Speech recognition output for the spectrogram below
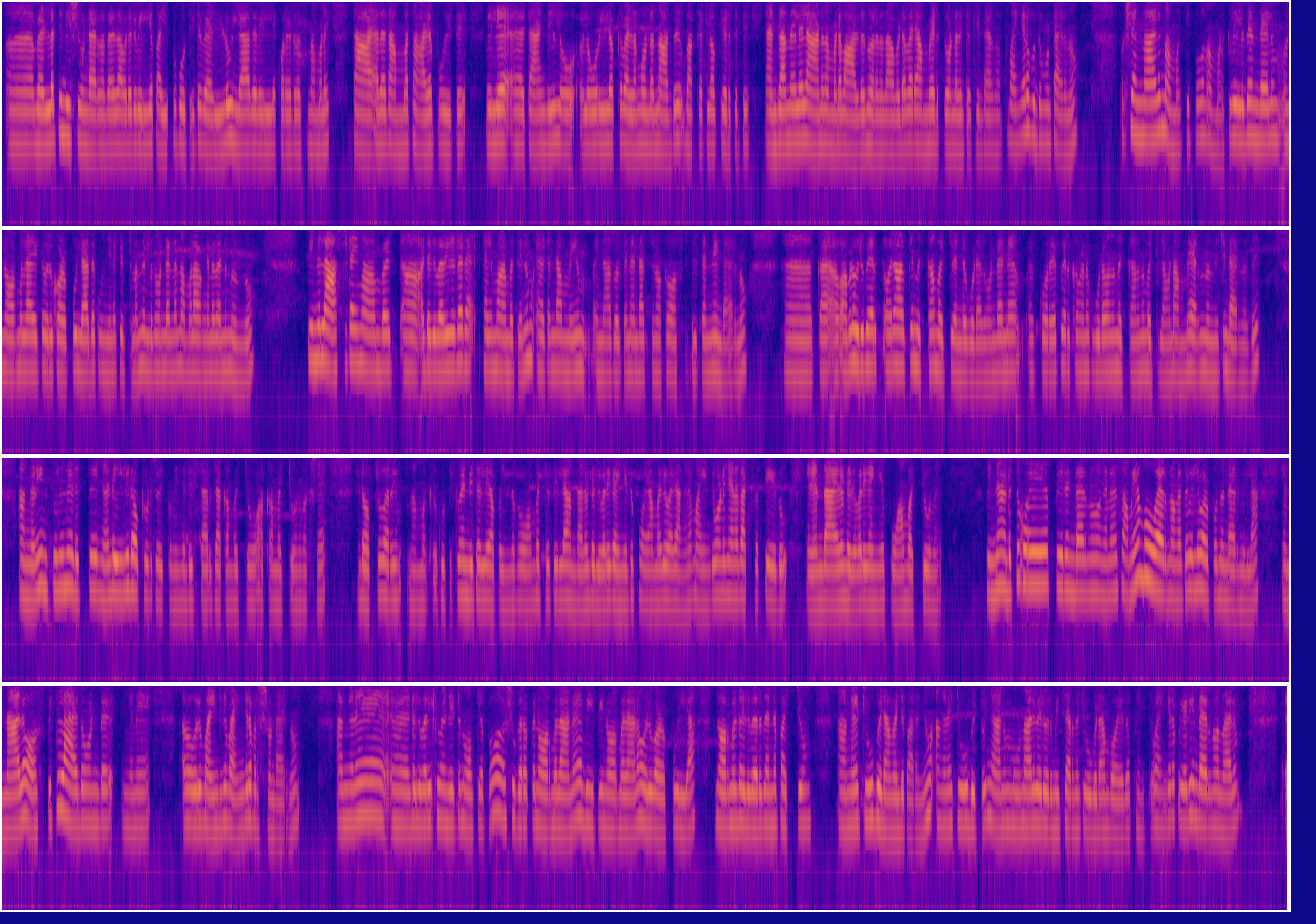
വെള്ളത്തിന്റെ ഇഷ്യൂ ഉണ്ടായിരുന്നു. അതായത് അവിടെ ഒരു വലിയ പൈപ്പ് പൊട്ടിയിട്ട് വെള്ളം ഇല്ലാതെ വലിയ കുറേ ദിവസം നമ്മൾ അതായത് അമ്മ താഴെ പോയിട്ട് വലിയ ടാങ്കിൽ ലോ ലോറിയിലൊക്കെ വെള്ളം കൊണ്ടുവന്ന് അത് ബക്കറ്റിലൊക്കെ എടുത്തിട്ട് അഞ്ചാം നിലയിലാണ് നമ്മുടെ വാർഡ് എന്ന് പറയുന്നത്. അവിടെ വരെ അമ്മ എടുത്തുകൊണ്ട് വന്നിട്ടൊക്കെ ഉണ്ടായിരുന്നു. അപ്പോൾ ഭയങ്കര ബുദ്ധിമുട്ടായിരുന്നു. പക്ഷെ എന്നാലും നമുക്കിപ്പോൾ നമുക്ക് വലുത് എന്തായാലും നോർമലായിട്ട് ഒരു കുഴപ്പമില്ലാതെ കുഞ്ഞിനെ കിട്ടണം എന്നുള്ളതുകൊണ്ട് തന്നെ നമ്മൾ അങ്ങനെ തന്നെ നിന്നു. പിന്നെ ലാസ്റ്റ് ടൈം ആകുമ്പോൾ ഡെലിവറിയുടെ ടൈം ആകുമ്പോഴത്തേനും ഏട്ടന്റെ അമ്മയും പിന്നെ അതുപോലെ തന്നെ എന്റെ അച്ഛനൊക്കെ ഹോസ്പിറ്റലിൽ തന്നെ ഉണ്ടായിരുന്നു. അവിടെ ഒരു പേർക്ക് ഒരാൾക്ക് നിൽക്കാൻ പറ്റും എന്റെ കൂടെ. അതുകൊണ്ട് തന്നെ കുറേ പേർക്ക് അങ്ങനെ കൂടെ വന്ന് നിൽക്കാനൊന്നും പറ്റില്ല. അതുകൊണ്ട് അമ്മയായിരുന്നു നിന്നിട്ടുണ്ടായിരുന്നത്. അങ്ങനെ ഇൻസുലിൻ എടുത്ത് ഞാൻ ഡെയിലി ഡോക്ടറോട് ചോദിക്കും ഇന്ന് ഡിസ്ചാർജ് ആക്കാൻ പറ്റുമോ ആക്കാൻ പറ്റുമോ എന്ന് പക്ഷേ ഡോക്ടർ പറയും നമുക്ക് കുട്ടിക്ക് വേണ്ടിയിട്ടല്ലേ. അപ്പോൾ ഇന്ന് പോകാൻ പറ്റത്തില്ല. എന്തായാലും ഡെലിവറി കഴിഞ്ഞിട്ട് പോയാൽ മതി. വരെ അങ്ങനെ മൈൻഡ് കൊണ്ട് ഞാനത് അക്സെപ്റ്റ് ചെയ്തു. ഇനി എന്തായാലും ഡെലിവറി കഴിഞ്ഞ് പോകാൻ പറ്റുമെന്ന് പിന്നെ അടുത്ത് കുറേ പേരുണ്ടായിരുന്നു. അങ്ങനെ സമയം പോകുമായിരുന്നു അങ്ങനത്തെ വലിയ കുഴപ്പമൊന്നും ഉണ്ടായിരുന്നില്ല. എന്നാലും ഹോസ്പിറ്റൽ ആയതുകൊണ്ട് ഇങ്ങനെ ഒരു മൈൻഡിന് ഭയങ്കര പ്രശ്നമുണ്ടായിരുന്നു അങ്ങനെ ഡെലിവറിക്ക് വേണ്ടിയിട്ട് നോക്കിയപ്പോൾ ഷുഗറൊക്കെ നോർമലാണ് ബി പി നോർമലാണ് ഒരു കുഴപ്പമില്ല. നോർമൽ ഡെലിവറി തന്നെ പറ്റും. അങ്ങനെ ട്യൂബ് ഇടാൻ വേണ്ടി പറഞ്ഞു. അങ്ങനെ ട്യൂബ് ഇട്ടു. ഞാനും മൂന്നാൽ പേര് ഒരുമിച്ചായിരുന്നു ട്യൂബ് ഇടാൻ പോയത്. അപ്പോൾ എനിക്ക് ഭയങ്കര പേടി ഉണ്ടായിരുന്നു എന്നാലും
